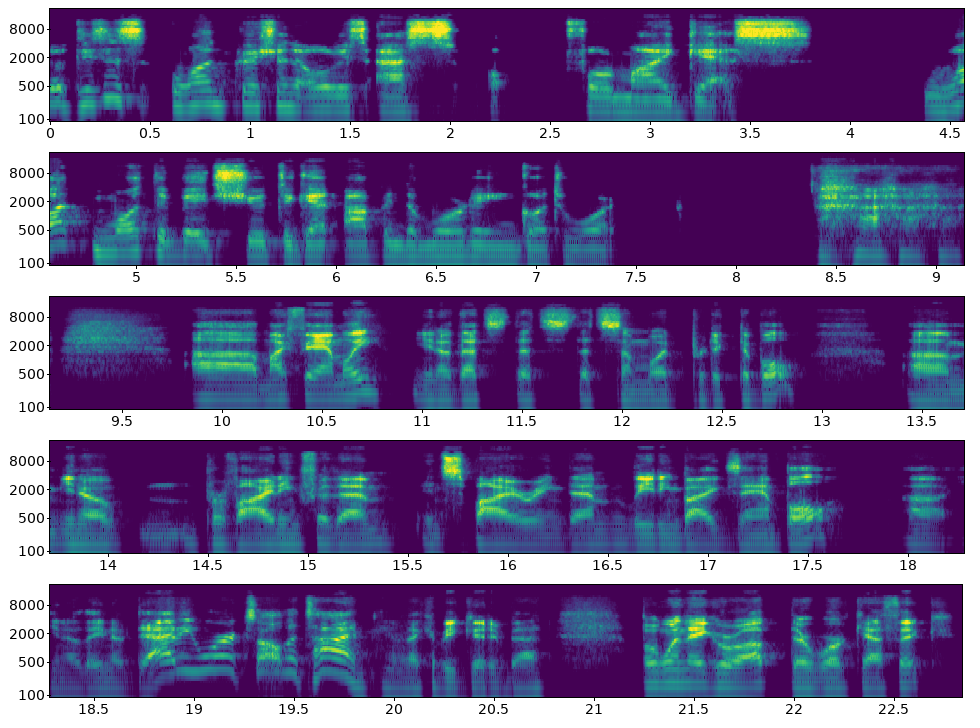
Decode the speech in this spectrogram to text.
So this is one question I always ask uh, for my guests. What motivates you to get up in the morning and go to work? uh, my family, you know, that's that's that's somewhat predictable. Um, you know, providing for them, inspiring them, leading by example. Uh, you know, they know daddy works all the time. You know, that could be good and bad. But when they grow up, their work ethic,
